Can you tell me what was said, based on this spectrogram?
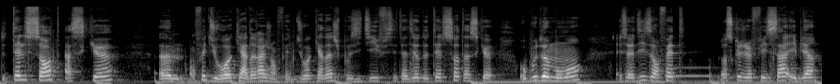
de telle sorte à ce que on fait du recadrage en fait, du recadrage positif, c'est-à-dire de telle sorte à ce que au bout d'un moment, elle se dise en fait, lorsque je fais ça, eh bien,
